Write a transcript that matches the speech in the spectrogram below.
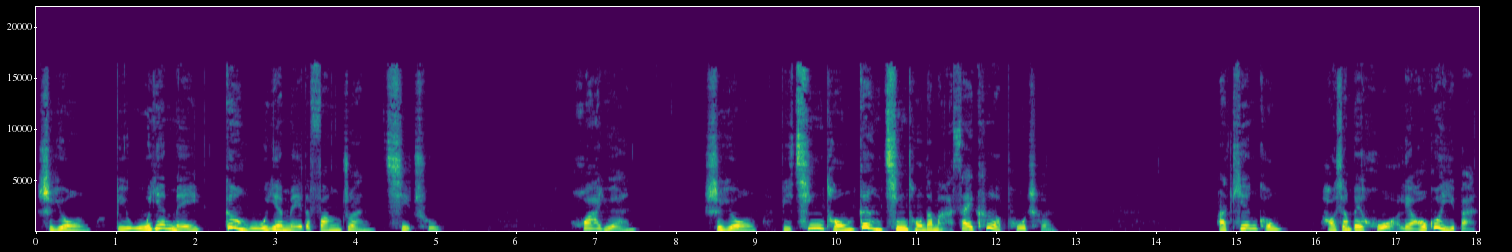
是用比无烟煤。更无烟煤的方砖砌出，花园是用比青铜更青铜的马赛克铺成，而天空好像被火燎过一般，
